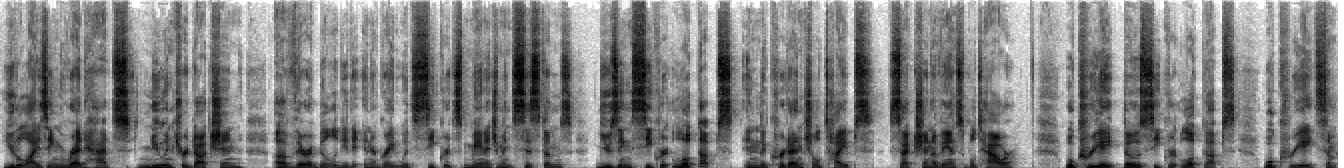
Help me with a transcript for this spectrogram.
utilizing Red Hat's new introduction of their ability to integrate with secrets management systems using secret lookups in the credential types section of Ansible Tower. We'll create those secret lookups. We'll create some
